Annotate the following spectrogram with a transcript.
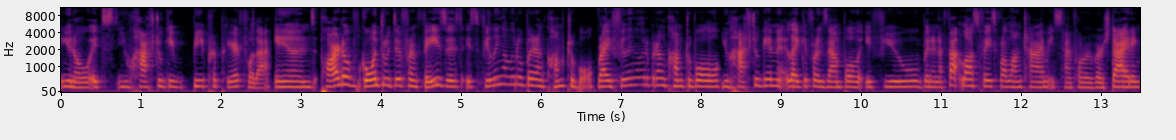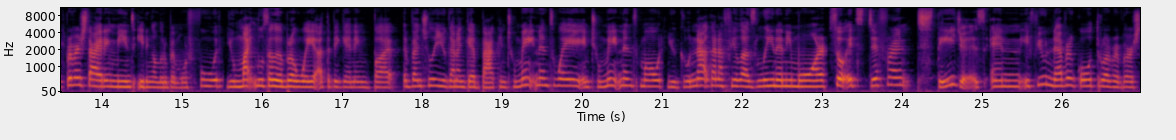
you know it's you have to give, be prepared for that. And part of going through different phases is feeling a little bit uncomfortable right? Feeling a little bit uncomfortable. You have to get like for example if you've been in a fat loss phase for a long time it's time for reverse dieting. Reverse dieting means eating a little bit more food. You might lose a little bit of weight at the beginning but eventually you're gonna get back into maintenance weight into maintenance mode. You're not gonna feel as lean anymore. So it's different stages. And if you never go through a reverse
